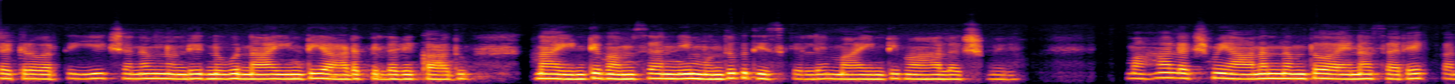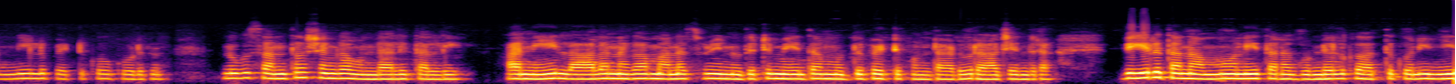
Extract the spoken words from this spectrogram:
చక్రవర్తి ఈ క్షణం నుండి నువ్వు నా ఇంటి ఆడపిల్లవి కాదు. నా ఇంటి వంశాన్ని ముందుకు తీసుకెళ్ళే మా ఇంటి మహాలక్ష్మివి. మహాలక్ష్మి ఆనందంతో అయినా సరే కన్నీళ్ళు పెట్టుకోకూడదు. నువ్వు సంతోషంగా ఉండాలి తల్లి అని లాలనగా మనసుని నుదుటి మీద ముద్దు పెట్టుకుంటాడు రాజేంద్ర. వీరు తన అమ్ముని తన గుండెలకు అత్తుకొని నీ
